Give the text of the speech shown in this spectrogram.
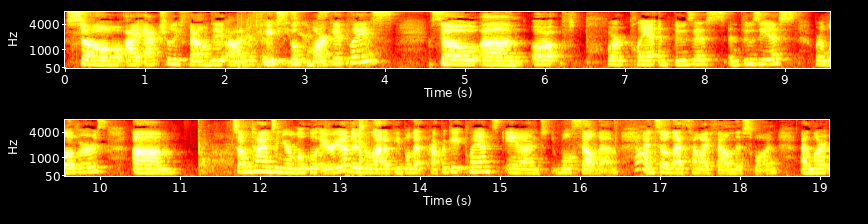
So I actually found it on wonder if it would be easier to Facebook Marketplace. So, um, or for plant enthusiasts, enthusiasts or lovers, um, sometimes in your local area, there's a lot of people that propagate plants and will sell them. Oh. And so that's how I found this one. I learned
